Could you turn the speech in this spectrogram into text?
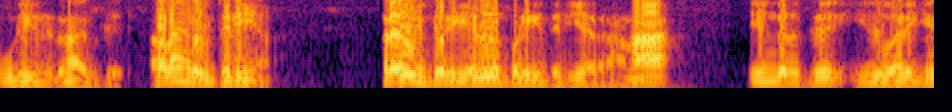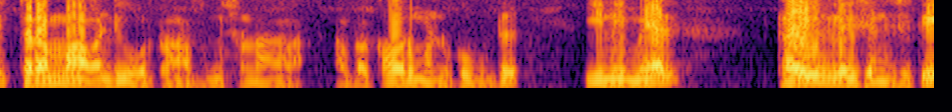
குறியீடெல்லாம் இருக்குது அதெல்லாம் எங்களுக்கு தெரியும். டிரைவிங் தெரியும் எழுத படிக்க தெரியாது. ஆனால் எங்களுக்கு இது வரைக்கும் திறமா வண்டி ஓட்டுறோம் அப்படின்னு சொன்னாங்களாம். அப்போ கவர்மெண்ட் கூப்பிட்டு இனிமேல் டிரைவிங் லைசன்ஸுக்கு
